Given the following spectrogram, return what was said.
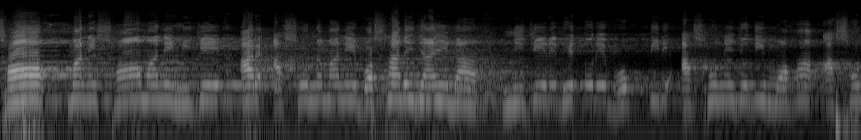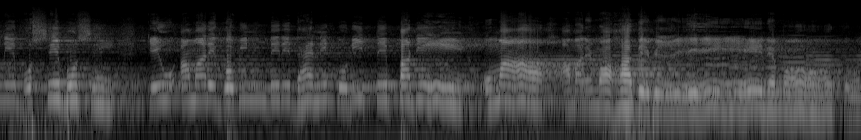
স মানে স মানে নিজে, আর আসন মানে বসার জায়গা। নিজের ভেতরে ভক্তির আসনে যদি মহা আসনে বসে বসে কেউ আমার গোবিন্দের ধ্যান করিতে পারে ওমা আমার মহাদেবের মতন।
